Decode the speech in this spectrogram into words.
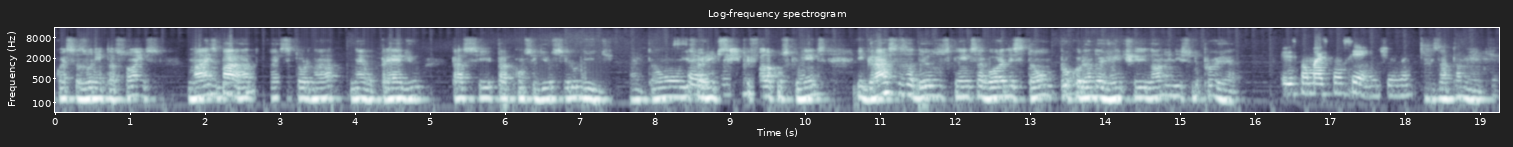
com essas orientações, mais barato vai se tornar né, o prédio para si, conseguir o selo LEED. Né? Então, isso a gente sempre fala com os clientes e graças a Deus os clientes agora eles estão procurando a gente lá no início do projeto. Eles estão mais conscientes, né? Exatamente.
